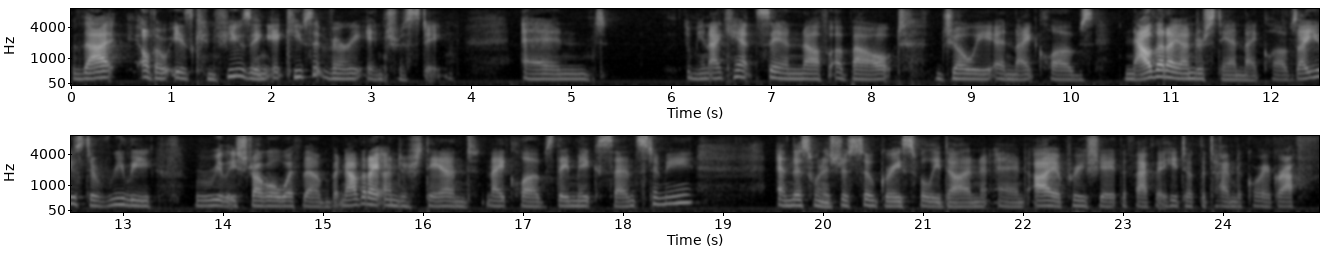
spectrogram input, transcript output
that although is confusing it keeps it very interesting. And I mean, I can't say enough about Joey and nightclubs now that I understand nightclubs. I used to really, really struggle with them, but now that I understand nightclubs, they make sense to me. And this one is just so gracefully done, and I appreciate the fact that he took the time to choreograph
